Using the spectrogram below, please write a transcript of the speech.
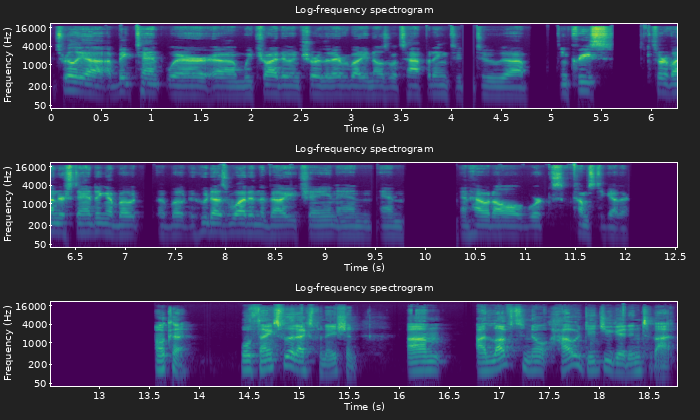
it's really a, a big tent where um, we try to ensure that everybody knows what's happening to to uh, increase sort of understanding about about who does what in the value chain and and and how it all works comes together. Okay, well, thanks for that explanation. Um, I'd love to know how did you get into that,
